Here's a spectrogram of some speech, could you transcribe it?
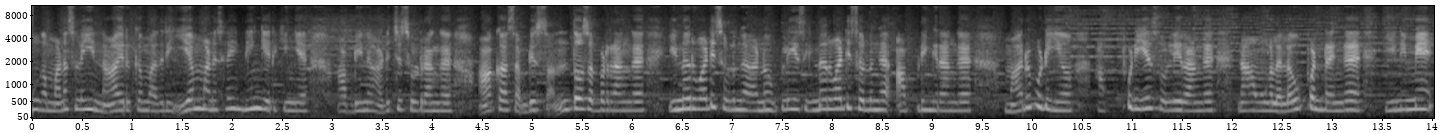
உங்கள் மனசுலையும் நான் இருக்க மாதிரி என் மனசுலேயே நீங்கள் இருக்கீங்க அப்படின்னு அடித்து சொல்கிறாங்க ஆகாஷ் அப்படியே சந்தோஷப்படுறாங்க. இன்னொரு வாட்டி சொல்லுங்கள் அனு. ப்ளீஸ் இன்னொரு வாட்டி சொல்லுங்கள் அப்படிங்கிறாங்க. மறுபடியும் அப்படியே சொல்லிடுறாங்க நான் உங்களை லவ் பண்ணுறேங்க இனிமேல்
